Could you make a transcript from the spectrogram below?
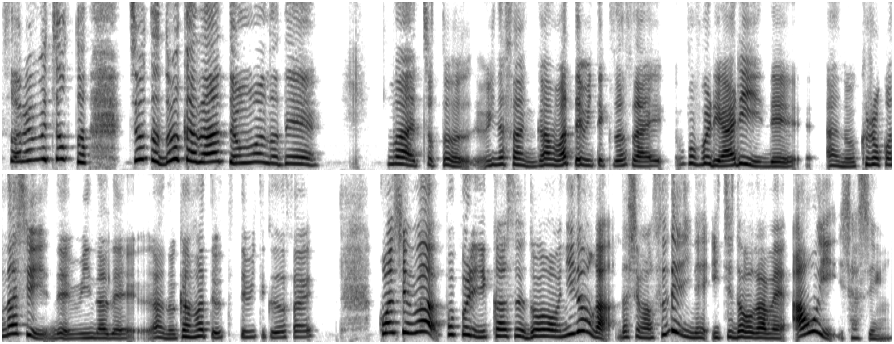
それもちょっとちょっとどうかなって思うので、まあ、ちょっと皆さん頑張ってみてください。ポプリありで、あの、黒子なしでみんなで、あの、頑張って映ってみてください。今週はポプリに関する動画を2動画出します。すでにね、1動画目、青い写真。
